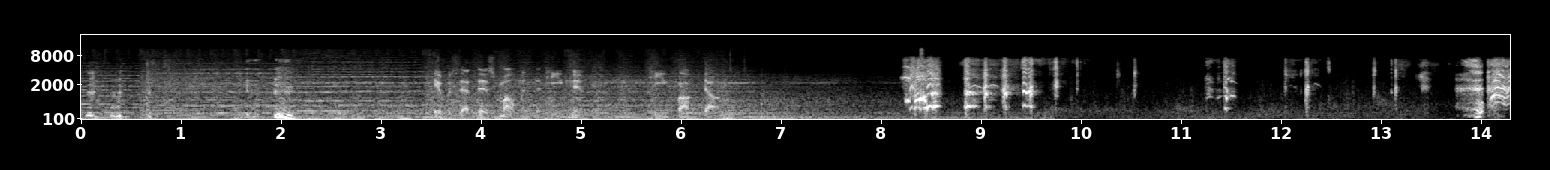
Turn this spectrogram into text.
It was at this moment that he knew. He fucked up.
